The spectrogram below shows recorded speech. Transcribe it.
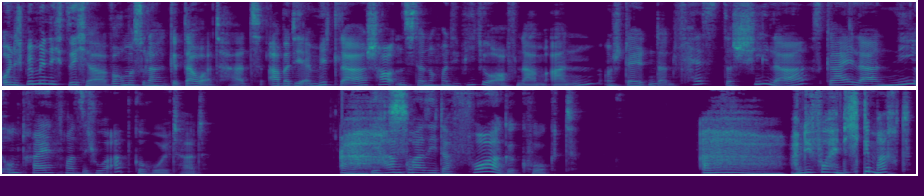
Und ich bin mir nicht sicher, warum es so lange gedauert hat, aber die Ermittler schauten sich dann nochmal die Videoaufnahmen an und stellten dann fest, dass Sheila Skylar nie um 23 Uhr abgeholt hat. Ah, Die haben so. quasi davor geguckt. Ah, haben die vorher nicht gemacht?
